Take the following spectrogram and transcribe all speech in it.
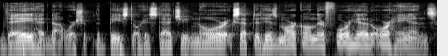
They had not worshiped the beast or his statue, nor accepted his mark on their forehead or hands.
